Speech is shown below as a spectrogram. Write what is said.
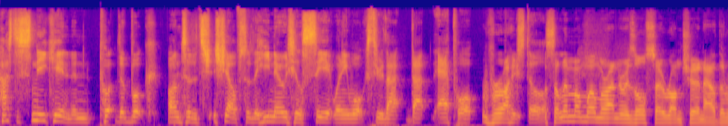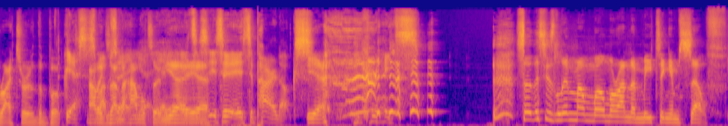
Has to sneak in and put the book onto the sh- shelf so that he knows he'll see it when he walks through that that airport Right. bookstore. So Lin Manuel Miranda is also Ron Chernow, the writer of the book. Yes, that's what I'm Alexander. Hamilton. Yeah, Yeah, It's, yeah. A, it's a it's a paradox. Yeah. He creates. so this is Lin Manuel Miranda meeting himself.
